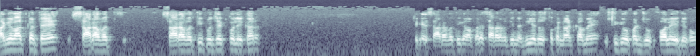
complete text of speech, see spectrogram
आगे बात करते हैं सारावती सारावती प्रोजेक्ट को लेकर। ठीक है? सारावती कहाँ पर है? सारावती नदी है दोस्तों, कर्नाटक में। उसी के ऊपर जोगफॉल है, ये देखो।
